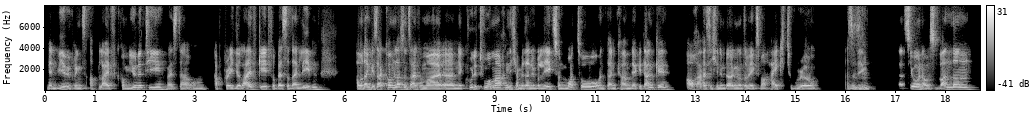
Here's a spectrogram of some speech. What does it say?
nennen wir übrigens UpLife Community, weil es da um Upgrade Your Life geht, verbessere dein Leben haben wir dann gesagt, komm, lass uns einfach mal äh, eine coole Tour machen. Ich habe mir dann überlegt, so ein Motto und dann kam der Gedanke, auch als ich in den Bergen unterwegs war, Hike to Grow. Also mhm. die Kombination aus Wandern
